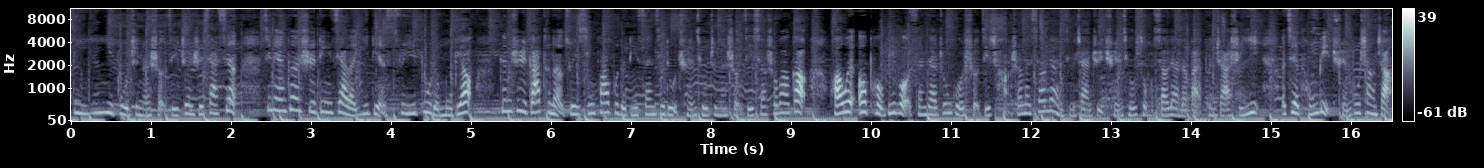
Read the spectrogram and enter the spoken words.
第一亿部智能手机正式下线，今年更是定下了一点四亿部的目标。根据 Gartner 最新发发布的第三季度全球智能手机销售报告，华为、OPPO、vivo 三家中国手机厂商的销量已经占据全球总销量的百分之二十一，而且同比全部上涨。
